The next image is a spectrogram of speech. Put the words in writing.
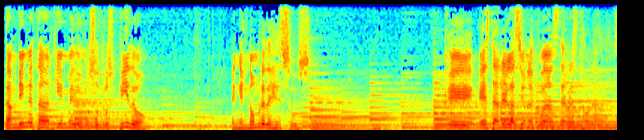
También están aquí en medio de nosotros. Pido en el nombre de Jesús que estas relaciones puedan ser restauradas.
